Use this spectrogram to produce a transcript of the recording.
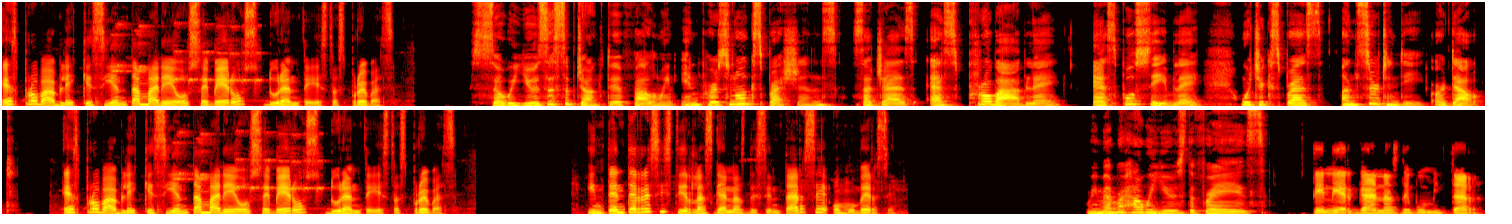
Es probable que sienta mareos severos durante estas pruebas. So we use the subjunctive following impersonal expressions such as es probable, es posible, which express uncertainty or doubt. Es probable que sienta mareos severos durante estas pruebas. Intente resistir las ganas de sentarse o moverse. Remember how we use the phrase Tener ganas de vomitar.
